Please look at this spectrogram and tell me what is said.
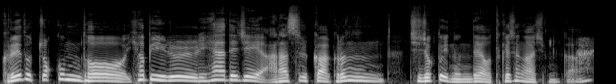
그래도 조금 더 협의를 해야 되지 않았을까 그런 지적도 있는데 어떻게 생각하십니까?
